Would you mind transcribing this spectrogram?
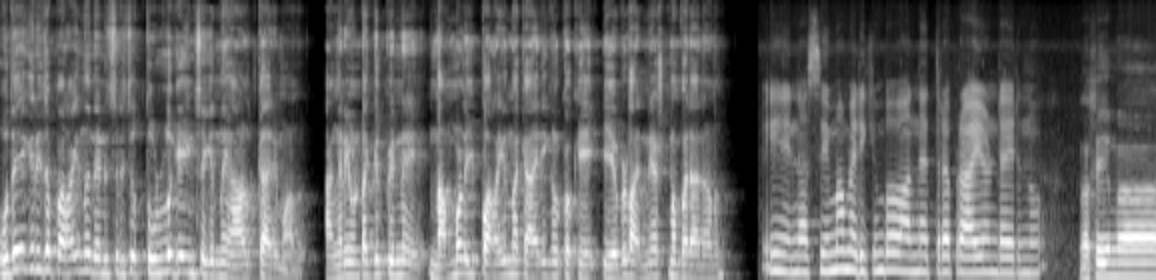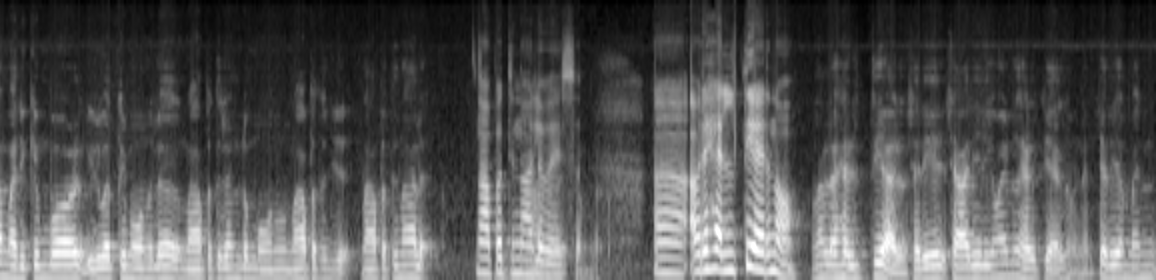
ഉദയഗിരിജ പറയുന്നതിനനുസരിച്ച് തുള്ളുകയും ചെയ്യുന്ന ആൾക്കാരുമാണ്. അങ്ങനെയുണ്ടെങ്കിൽ പിന്നെ നമ്മൾ ഈ പറയുന്ന കാര്യങ്ങൾക്കൊക്കെ എവിടെ അന്വേഷണം വരാനാണ്? ഈ നസീമ മരിക്കുമ്പോൾ അന്ന് എത്ര പ്രായം ഉണ്ടായിരുന്നു? നസീമ മരിക്കുമ്പോൾ ഇരുപത്തി മൂന്നിൽ നാൽപ്പത്തിരണ്ടും മൂന്നും നാൽപ്പത്തഞ്ച് നാൽപ്പത്തിനാല് നാൽപ്പത്തിനാല് വയസ്സ്. ആ, അവർ ഹെൽത്തി ആയിരുന്നോ? നല്ല ഹെൽത്തി ആയിരുന്നു. ശരീ ശാരീരികമായിട്ട് ഹെൽത്തി ആയിരുന്നു. പിന്നെ ചെറിയ മെൻ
